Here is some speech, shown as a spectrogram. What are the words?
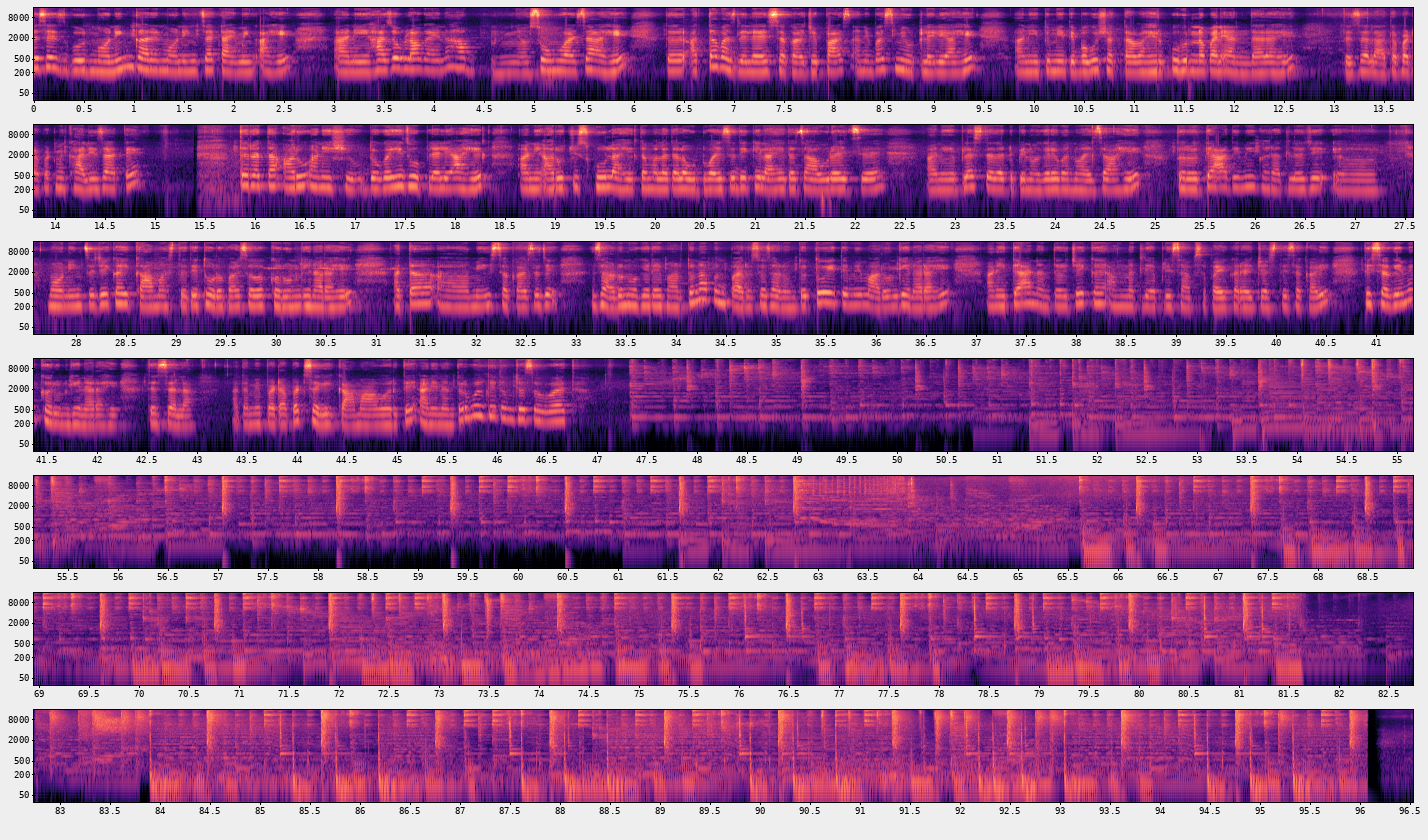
तसेच गुड मॉर्निंग कारण मॉर्निंगचा टायमिंग आहे आणि हा जो ब्लॉग आहे ना हा सोमवारचा आहे. तर आत्ता वाजलेले आहे सकाळचे पाच आणि बस मी उठलेली आहे आणि तुम्ही ते बघू शकता बाहेर पूर्णपणे अंधार आहे. तर चला आता पटापट मी खाली जाते. तर आता आरू आणि शिव दोघंही झोपलेले आहेत आणि आरूची स्कूल आहे तर मला त्याला उठवायचं देखील आहे त्याचं आवरायचं आहे आणि प्लस त्याचा टिफिन वगैरे बनवायचं आहे. तर त्याआधी मी घरातलं जे मॉर्निंगचं जे काही काम असतं ते थोडंफार सगळं करून घेणार आहे. आता मी सकाळचं जे झाडून वगैरे मारतो ना आपण पारुसा झाडून तर तो इथे मी मारून घेणार आहे. आणि त्यानंतर जे काही अंगणातली आपली साफसफाई करायची असते सकाळी ती सगळी मी करून घेणार आहे. तर चला आता मी पटापट सगळी कामं आवरते आणि नंतर बोलते तुमच्यासोबत.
